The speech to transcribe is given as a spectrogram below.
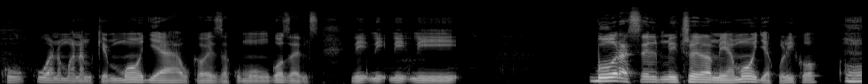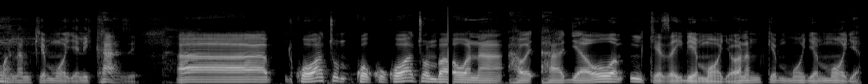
ku, kuwa na mwanamke mmoja ukaweza kumwongoza ni, ni, ni, ni bora semitrela mia moja kuliko mwanamke mmoja. Ni kazi Ah, kwa watu kwa, kwa, watu ambao wana hawa- hawajaoa mke zaidi ya mmoja wana mke mmoja mmoja.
